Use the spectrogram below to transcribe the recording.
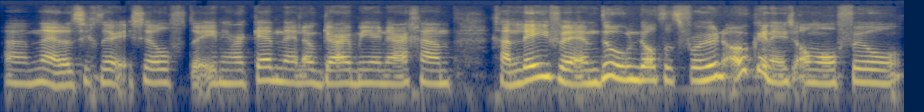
eh, nou ja, dat zich er zelf erin herkennen. En ook daar meer naar gaan, gaan leven en doen. Dat het voor hun ook ineens allemaal veel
